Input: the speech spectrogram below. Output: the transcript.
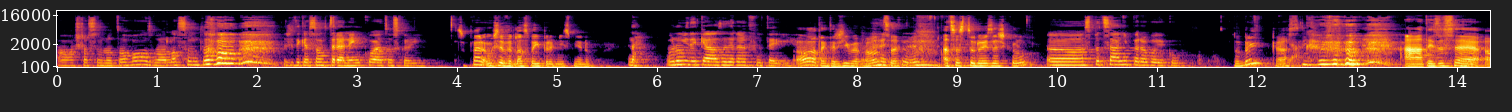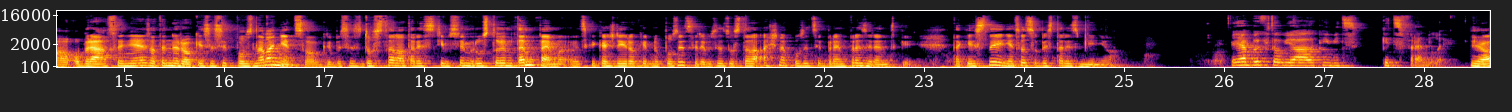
a šla jsem do toho a zvládla jsem to. Takže teďka jsem v tréninku a je to skvělý. Super, už jsi vedla svoji první směnu. Ne, budu mít teďka za jeden v úterý. O, tak držíme palce. A co studuješ za školu? Uh, speciální pedagogiku. Dobrý, krásný. A teď zase obráceně za ten rok, jestli jsi poznala něco, kdyby se dostala tady s tím svým růstovým tempem, vždycky každý rok jednu pozici, kdyby se dostala až na pozici brand prezidentky, tak jestli je něco, co bys tady změnila? Já bych to udělala takový víc kids friendly. Jo?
